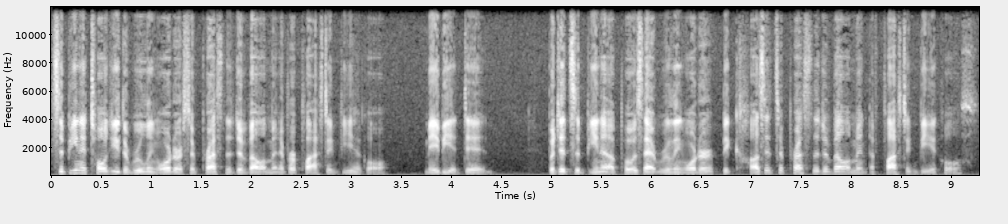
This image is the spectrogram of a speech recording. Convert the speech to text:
Sabina told you the ruling order suppressed the development of her plastic vehicle. Maybe it did. But did Sabina oppose that ruling order because it suppressed the development of plastic vehicles?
